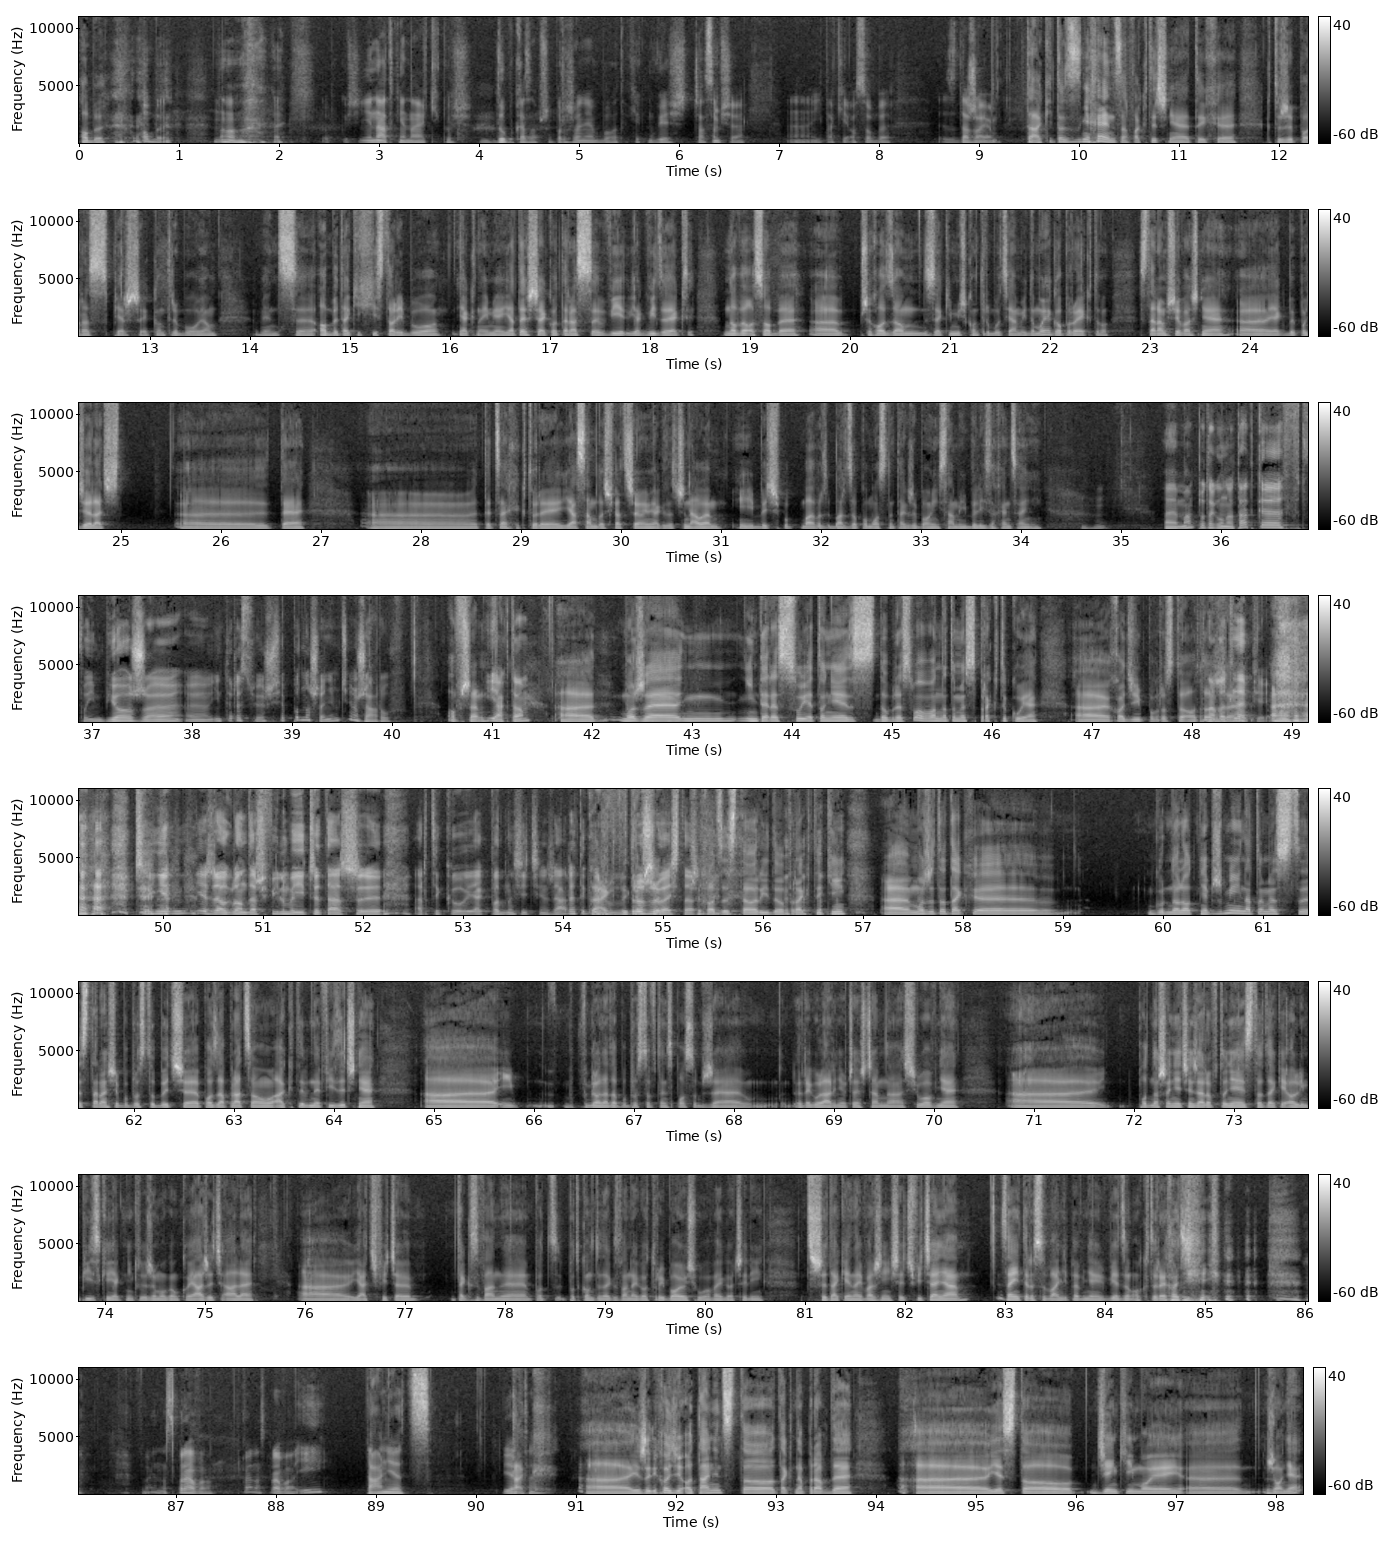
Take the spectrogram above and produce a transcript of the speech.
Oby. Oby. No, dopóki się nie natknie na jakiegoś dupka za przeproszenie, bo tak jak mówiłeś, czasem się e, i takie osoby zdarzają. Tak, i to zniechęca faktycznie tych, e, którzy po raz pierwszy kontrybuują, więc e, oby takich historii było jak najmniej. Ja też jako teraz, e, jak widzę, jak nowe osoby przychodzą z jakimiś kontrybucjami do mojego projektu, staram się właśnie jakby podzielać te, te cechy, które ja sam doświadczyłem, jak zaczynałem i być bardzo pomocny, tak żeby oni sami byli zachęceni. Mhm. E, Mam tu taką notatkę. W Twoim biurze e, interesujesz się podnoszeniem ciężarów. Owszem, I jak tam? Może interesuje to nie jest dobre słowo, natomiast praktykuję. Chodzi po prostu o to, To nawet że... lepiej. Czyli nie, nie, że oglądasz filmy i czytasz y, artykuły, jak podnosić ciężary, tylko Tak, już tylko wdrożyłeś to. Przychodzę z teorii do praktyki. E, może to tak e, górnolotnie brzmi, natomiast staram się po prostu być poza pracą aktywny fizycznie. I wygląda to po prostu w ten sposób, że regularnie uczęszczam na siłownię. Podnoszenie ciężarów to nie jest to takie olimpijskie, jak niektórzy mogą kojarzyć, ale ja ćwiczę tak zwane, pod, pod kątem tak zwanego trójboju siłowego, czyli trzy takie najważniejsze ćwiczenia. Zainteresowani pewnie wiedzą, o które chodzi. Fajna sprawa. Fajna sprawa. I taniec. Jak Tak. A jeżeli chodzi o taniec, to tak naprawdę jest to dzięki mojej e, żonie,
